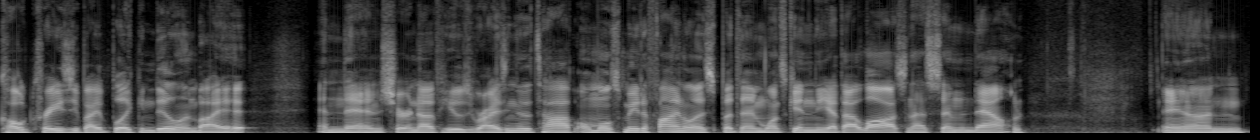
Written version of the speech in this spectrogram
called crazy by Blake and Dylan by it. And then sure enough, he was rising to the top, almost made a finalist, but then once again he had that loss and that sent him down. And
